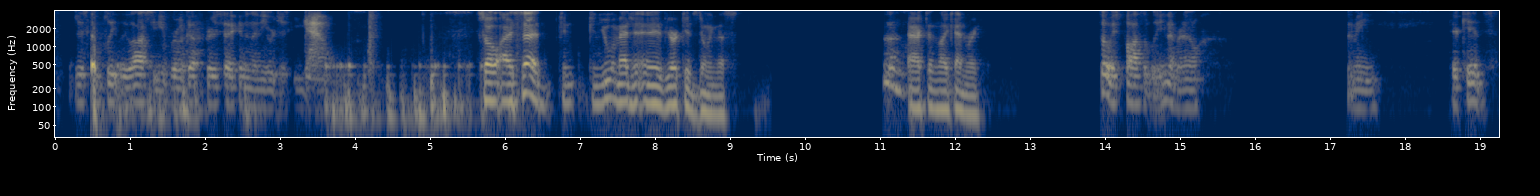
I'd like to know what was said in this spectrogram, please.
I just completely lost you. You broke up for a second and then you were just gone. So I said, can you imagine any of your kids doing this? Acting like Henry. It's always possible. You never know. I mean, they're kids.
